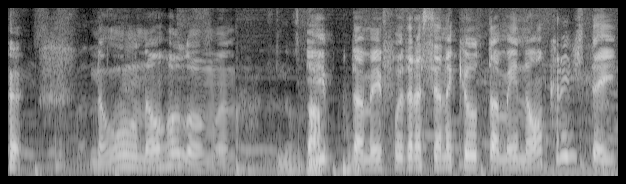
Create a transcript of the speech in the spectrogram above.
Não, não rolou, mano. E também foi outra cena que eu também não acreditei.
